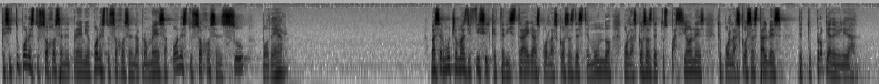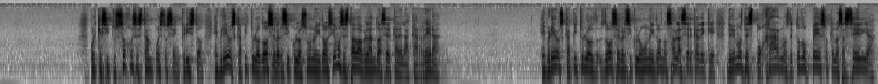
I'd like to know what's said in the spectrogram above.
Que si tú pones tus ojos en el premio, pones tus ojos en la promesa, pones tus ojos en su poder, va a ser mucho más difícil que te distraigas por las cosas de este mundo, por las cosas de tus pasiones, que por las cosas tal vez de tu propia debilidad. Porque si tus ojos están puestos en Cristo, Hebreos capítulo 12, versículos 1 y 2, y hemos estado hablando acerca de la carrera. Hebreos capítulo 12, versículo 1 y 2 nos habla acerca de que debemos despojarnos de todo peso que nos asedia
